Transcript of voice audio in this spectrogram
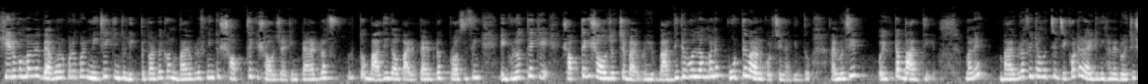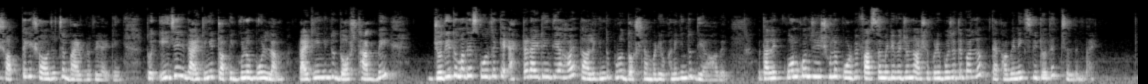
সেরকমভাবে ব্যবহার করে করে নিজেই কিন্তু লিখতে পারবে, কারণ বায়োগ্রাফ কিন্তু সব থেকে সহজ রাইটিং প্যারাগ্রাফ তো বাদই দাও, পারে। প্যারাগ্রাফ প্রসেসিং এগুলোর থেকে সব থেকে সহজ হচ্ছে বায়োগ্রাফি বাদ দিতে বললাম মানে পড়তে বারণ করছি না কিন্তু। আমি বলছি ওইটা বাদ দিয়ে। মানে বায়োগ্রাফিটা হচ্ছে যে কটা রাইটিং এখানে রয়েছে সব থেকে সহজ হচ্ছে বায়োগ্রাফি রাইটিং তো এই যে রাইটিং এর টপিকগুলো বললাম রাইটিং এ কিন্তু দশ থাকবেই। যদি তোমাদের স্কুল থেকে একটা রাইটিং দেওয়া হয়, তাহলে কিন্তু পুরো দশ নাম্বারই ওখানে কিন্তু দেওয়া হবে। তাহলে কোন কোন জিনিসগুলো পড়বে ফার্স্ট সামেটিভের জন্য আশা করি বোঝাতে পারলাম। দেখা হবে নেক্সট ভিডিওতে চিলড্রেন বাই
